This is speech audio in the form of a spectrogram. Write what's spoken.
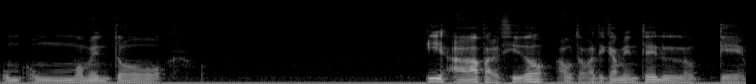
un momento y ha aparecido automáticamente lo que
